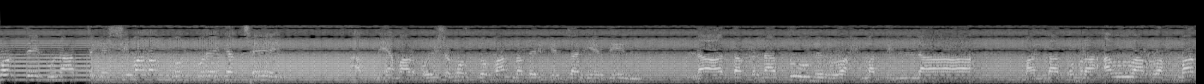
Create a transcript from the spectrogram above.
করতে গুণার থেকে সীমালঙ্ঘন করে গেছে। সমস্ত বান্দাদেরকে জানিয়ে দিন বান্দা, তোমরা আল্লাহর রহমাত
